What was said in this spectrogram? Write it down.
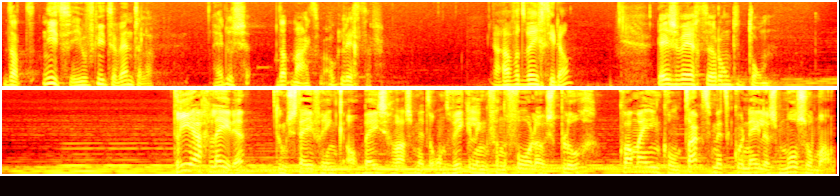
dat niet. Je hoeft niet te wentelen. Dus dat maakt hem ook lichter. Ja, wat weegt hij dan? Deze weegt rond de ton. Drie jaar geleden, toen Steverink al bezig was met de ontwikkeling van de voorloos ploeg, kwam hij in contact met Cornelis Mosselman.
